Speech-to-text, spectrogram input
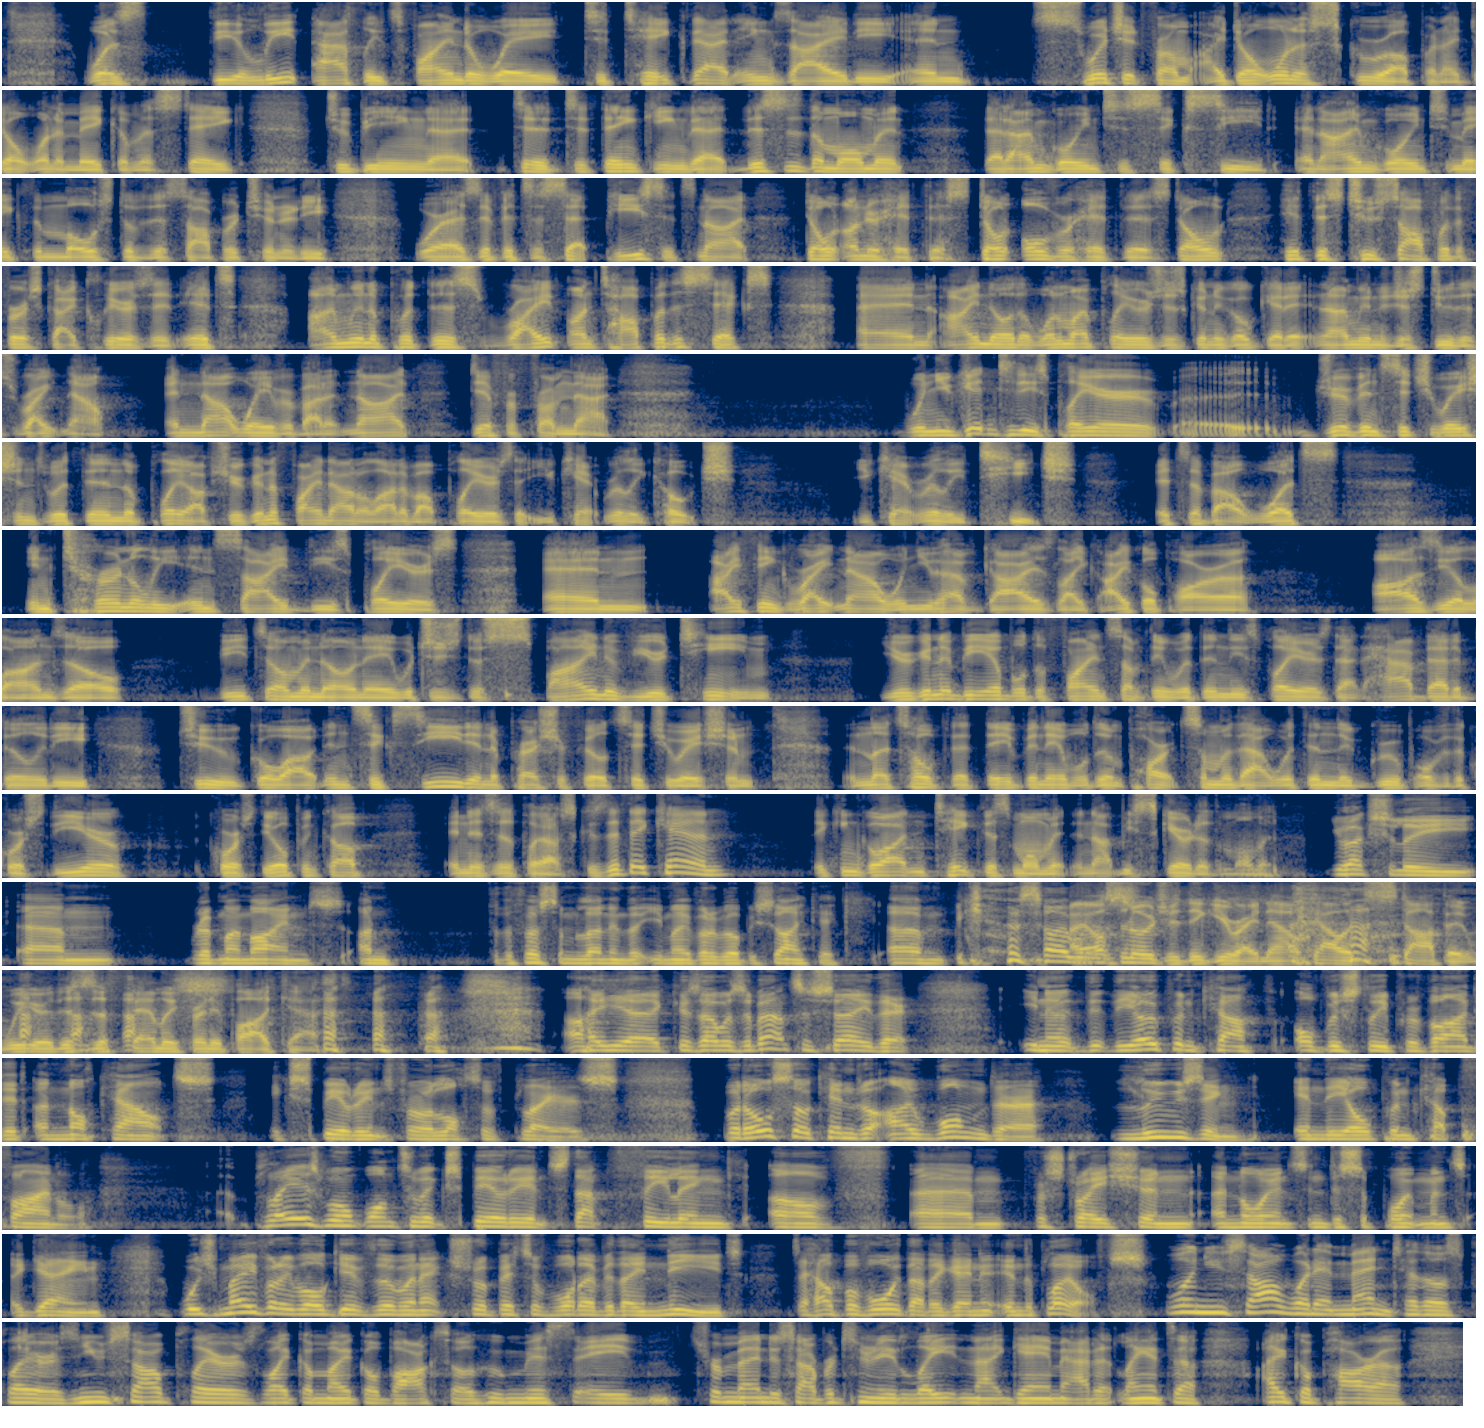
was the elite athletes find a way to take that anxiety and switch it from I don't want to screw up and I don't want to make a mistake to being that to to thinking that this is the moment that I'm going to succeed and I'm going to make the most of this opportunity. Whereas if it's a set piece, it's not don't underhit this, don't overhit this, don't hit this too soft where the first guy clears it. It's I'm going to put this right on top of the six, and I know that one of my players is going to go get it, and I'm going to just do this right now and not waver about it, not differ from that when you get into these player uh, driven situations within the playoffs, you're going to find out a lot about players that you can't really coach. You can't really teach. It's about what's internally inside these players. And I think right now, when you have guys like Ike Opara, Ozzy Alonso, Vito Mannone, which is the spine of your team, you're going to be able to find something within these players that have that ability to go out and succeed in a pressure filled situation. And let's hope that they've been able to impart some of that within the group over the course of the year, the course of the Open Cup, and into the playoffs. Because if they can, they can go out and take this moment and not be scared of the moment. You actually um, read my mind. I'm for the first time learning that you may very well be psychic. Um, because I, was, I, also know what you're thinking right now, Callum. stop it. We are. This is a family-friendly podcast. I because uh, I was about to say that you know the, the Open Cup obviously provided a knockout experience for a lot of players, but also Kyndra, I wonder losing in the Open Cup final players won't want to experience that feeling of um, frustration, annoyance, and disappointment again, which may very well give them an extra bit of whatever they need to help avoid that again in the playoffs. Well, and you saw what it meant to those players, and you saw players like a Michael Boxall who missed a tremendous opportunity late in that game at Atlanta, Ike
